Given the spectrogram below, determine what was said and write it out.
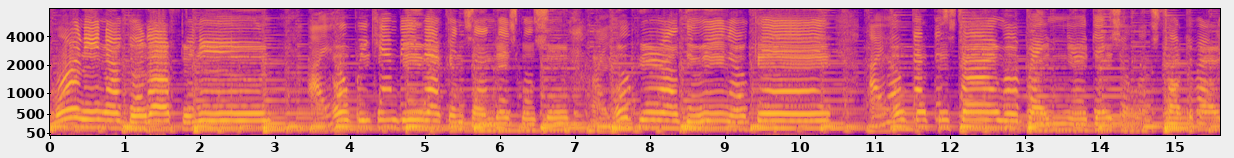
morning or good afternoon. I hope we can be back in Sunday school soon. I hope you're all doing okay. I hope that this time will brighten your day. So let's talk about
